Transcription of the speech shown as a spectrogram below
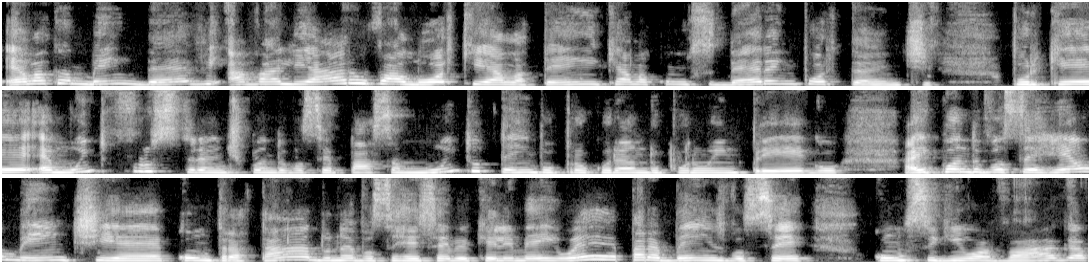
ela também deve avaliar o valor que ela tem e que ela considera importante, porque é muito frustrante quando você passa muito tempo procurando por um emprego, aí quando você realmente é contratado, né, você recebe aquele e-mail, é, parabéns, você conseguiu a vaga,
